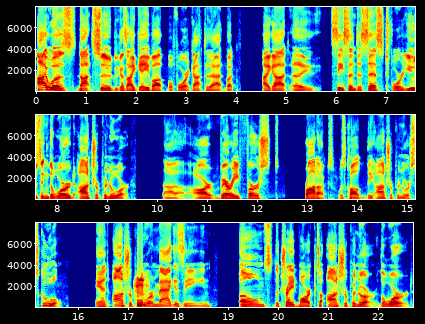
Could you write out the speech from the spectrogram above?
I was not sued because I gave up before it got to that, but I got a cease and desist for using the word entrepreneur. Uh, our very first product was called the Entrepreneur School, and Entrepreneur Magazine owns the trademark to entrepreneur, the word.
